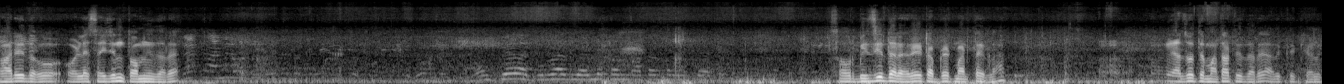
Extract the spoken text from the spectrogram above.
ಭಾರಿ ಇದಾವೆ, ಒಳ್ಳೆ ಸೈಜಿನ ತೊಗೊಂಡಿದ್ದಾರೆ ಸೊ ಅವ್ರು ಬ್ಯುಸಿ ಇದ್ದಾರೆ, ರೇಟ್ ಅಪ್ಡೇಟ್ ಮಾಡ್ತಾ ಇಲ್ಲ. ಯಾರ ಜೊತೆ ಮಾತಾಡ್ತಿದ್ದಾರೆ, ಅದಕ್ಕೆ ಕೇಳಿ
